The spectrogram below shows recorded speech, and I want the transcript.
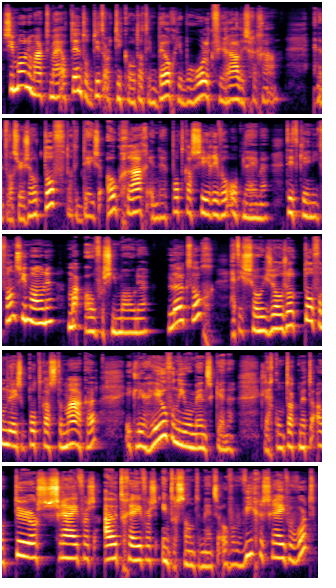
Simone maakte mij attent op dit artikel dat in België behoorlijk viraal is gegaan. En het was weer zo tof dat ik deze ook graag in de podcastserie wil opnemen. Dit keer niet van Simone, maar over Simone. Leuk toch? Het is sowieso zo tof om deze podcast te maken. Ik leer heel veel nieuwe mensen kennen. Ik leg contact met de auteurs, schrijvers, uitgevers, interessante mensen over wie geschreven wordt.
